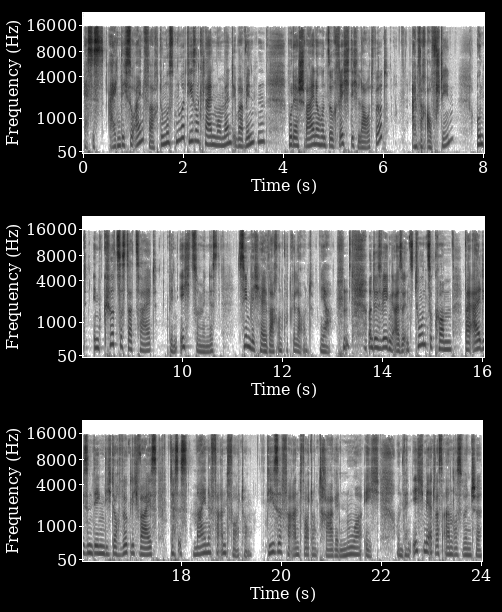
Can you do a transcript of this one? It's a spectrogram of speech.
es ist eigentlich so einfach. Du musst nur diesen kleinen Moment überwinden, wo der Schweinehund so richtig laut wird, einfach aufstehen und in kürzester Zeit bin ich zumindest ziemlich hellwach und gut gelaunt. Ja. Und deswegen also ins Tun zu kommen bei all diesen Dingen, die ich doch wirklich weiß, das ist meine Verantwortung. Diese Verantwortung trage nur ich. Und wenn ich mir etwas anderes wünsche,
